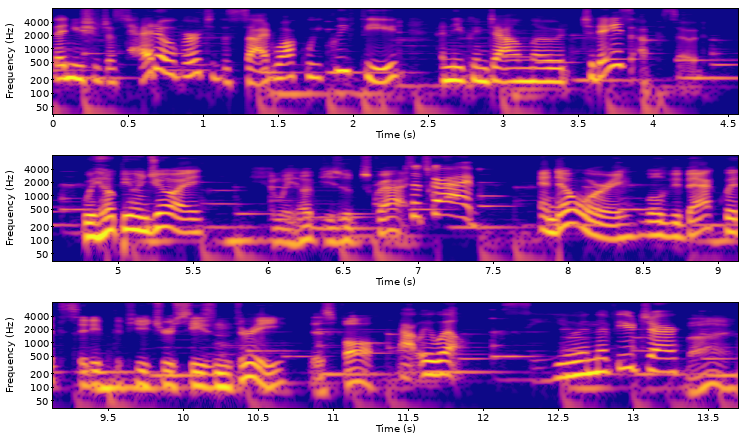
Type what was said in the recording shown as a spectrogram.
then you should just head over to the Sidewalk Weekly feed and you can download today's episode. We hope you enjoy, and we hope you subscribe. Subscribe! and don't worry, we'll be back with City of the Future Season 3 this fall. That we will. See you in the future. Bye.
